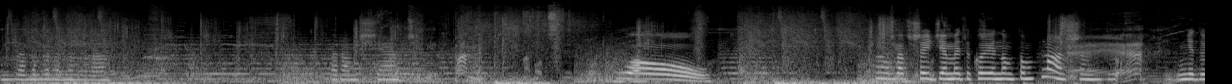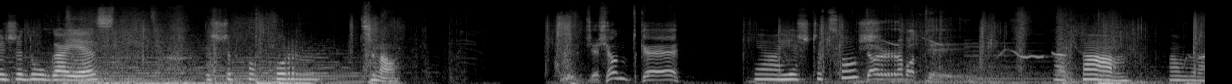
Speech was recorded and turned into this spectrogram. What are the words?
Dobra, dobra, dobra. Staram się. Wow! No, chyba przejdziemy tylko jedną tą planszę. Nie dość, że długa jest. Jeszcze pokur... No. Dziesiątkę! Ja jeszcze coś? Do roboty! A tam. Dobra.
